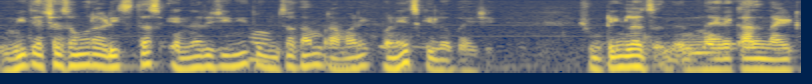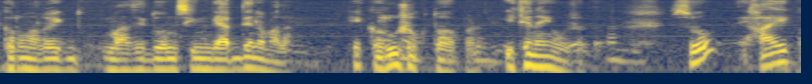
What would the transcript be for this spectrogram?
तुम्ही त्याच्यासमोर अडीच तास एनर्जीनी तुमचं काम प्रामाणिकपणेच केलं पाहिजे. शूटिंगलाच नाही रे काल नाईट करून आलो एक माझे दोन सीन गॅप दे ना मला. हे करू शकतो आपण. इथे नाही होऊ शकत. सो हा एक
